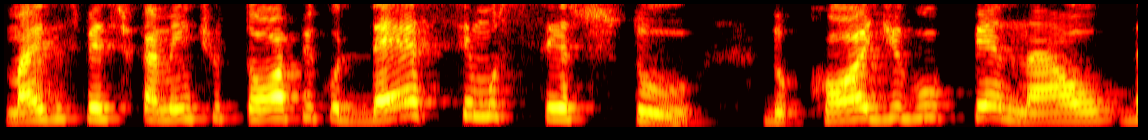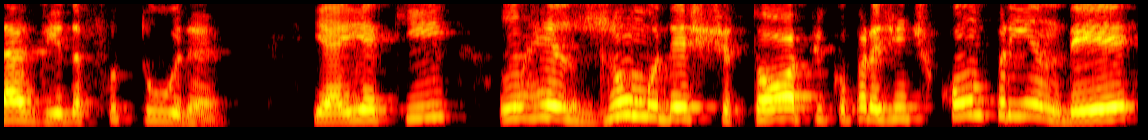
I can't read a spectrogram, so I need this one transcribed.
mais especificamente o tópico 16 do Código Penal da Vida Futura. E aí, aqui, um resumo deste tópico para a gente compreender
